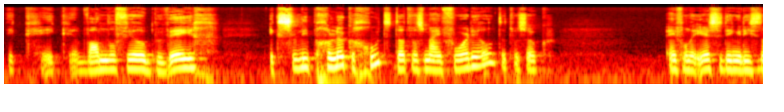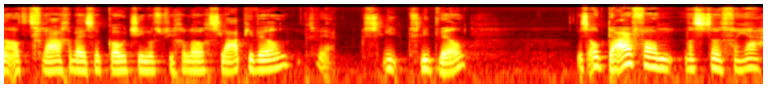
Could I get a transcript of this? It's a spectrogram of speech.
Ik, ik wandel veel, ik beweeg. Ik sliep gelukkig goed, dat was mijn voordeel. Dat was ook een van de eerste dingen die ze dan altijd vragen bij zo'n coaching of psycholoog. Slaap je wel? Ik zei, ja, ik sliep, ik sliep wel. Dus ook daarvan was het zo van, ja,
